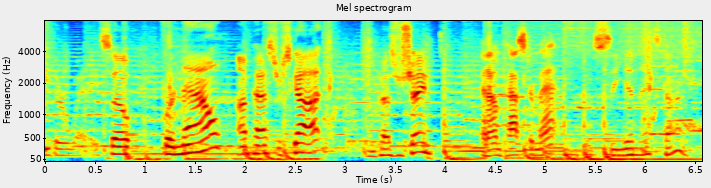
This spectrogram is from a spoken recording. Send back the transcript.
either way. So for now, I'm Pastor Scott. I'm Pastor Shane. And I'm Pastor Matt. See you next time.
